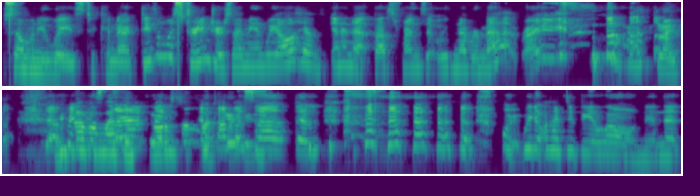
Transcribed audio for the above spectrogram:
so many ways to connect, even with strangers. I mean, we all have internet best friends that we've never met, right? right. we never met in person, and, us up, and we, we don't have to be alone, and that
